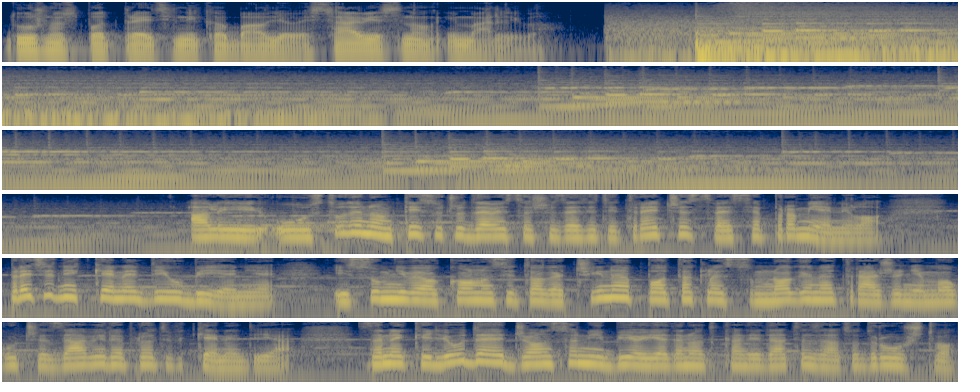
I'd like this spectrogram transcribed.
Dužnost potpredsjednika obavljao je savjesno i marljivo. Ali u studenom 1963. sve se promijenilo. Predsjednik Kennedy ubijen je i sumnjive okolnosti toga čina potakle su mnoge na traženje moguće zavire protiv Kennedyja. Za neke ljude Johnson je bio jedan od kandidata za to društvo.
